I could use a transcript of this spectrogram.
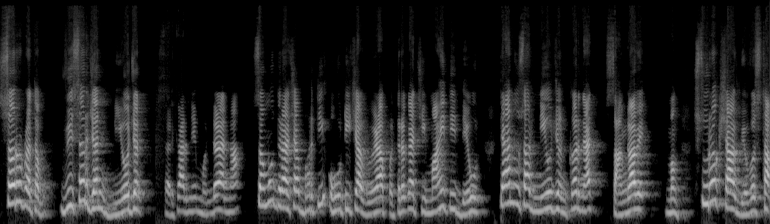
सर्वप्रथम विसर्जन नियोजन. सरकारने मंडळांना समुद्राच्या भरती ओहोटीच्या वेळापत्रकाची माहिती देऊन त्यानुसार नियोजन करण्यात सांगावे. मग सुरक्षा व्यवस्था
